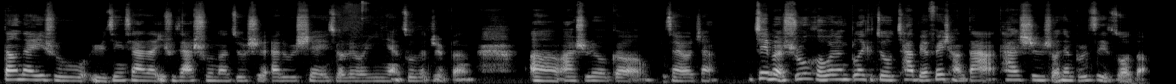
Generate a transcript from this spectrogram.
当代艺术语境下的艺术家书呢，就是 Edward Shea 一九六一年做的这本，嗯，二十六个加油站。这本书和 William Blake 就差别非常大。他是首先不是自己做的，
